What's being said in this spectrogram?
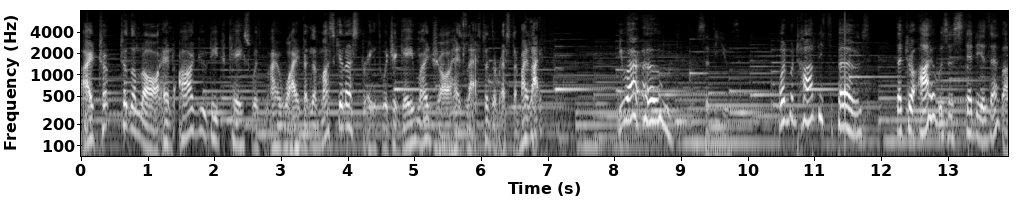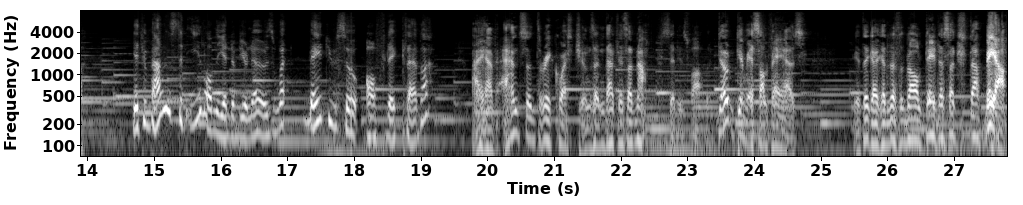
I took to the law and argued each case with my wife, and the muscular strength which it gave my jaw has lasted the rest of my life. You are old, said the youth. One would hardly suppose that your eye was as steady as ever. Yet you balanced an eel on the end of your nose. What made you so awfully clever? I have answered three questions, and that is enough, said his father. Don't give yourself airs. You think I can listen all day to such stuff? Be off,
